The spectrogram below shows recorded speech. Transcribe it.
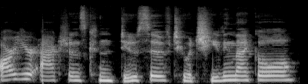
are your actions conducive to achieving that goal?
